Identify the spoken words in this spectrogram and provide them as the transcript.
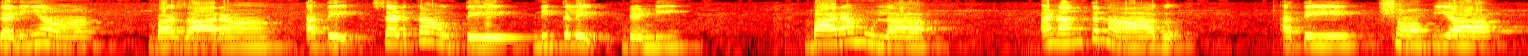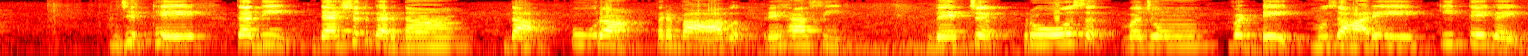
ਗਲੀਆਂ ਬਾਜ਼ਾਰਾਂ ਅਤੇ ਸੜਕਾਂ ਉੱਤੇ ਨਿਕਲੇ ਡੰਡੀ। ਬਾਰਾਮੂਲਾ, ਅਨੰਤਨਾਗ ਅਤੇ ਸ਼ੌਂਪੀਆ, ਜਿੱਥੇ ਕਦੀ ਦਹਿਸ਼ਤਗਰਦਾਂ ਦਾ ਪੂਰਾ ਪ੍ਰਭਾਵ ਰਿਹਾ ਸੀ, ਵਿੱਚ ਰੋਸ ਵਜੋਂ ਵੱਡੇ ਮੁਜ਼ਾਹਰੇ ਕੀਤੇ ਗਏ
